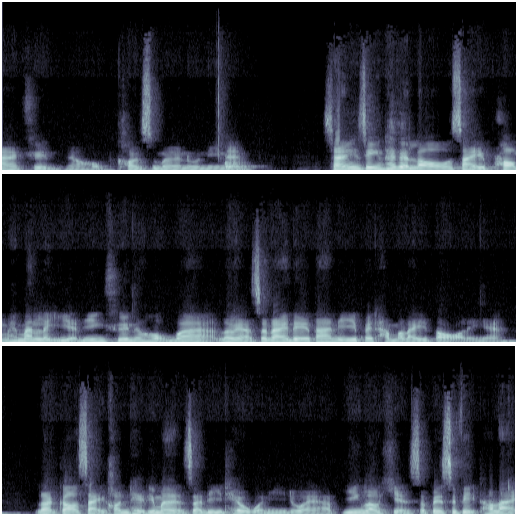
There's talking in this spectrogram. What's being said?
มากขึ้นนะครับผม consumer นู่นนี่นั่น ฉะนั้นจริงๆ ถ้าเกิดเราใส่พร้อมให้มันละเอียดยิ่งขึ้นนะผมว่าเราอยากจะได้ Data นี้ไปทำอะไรต่ออะไรเงี้ยแล้วก็ใส่คอนเทกต์ที่มันจะดีเทลกว่านี้ด้วยครับยิ่งเราเขียน specific เท่าไหร่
